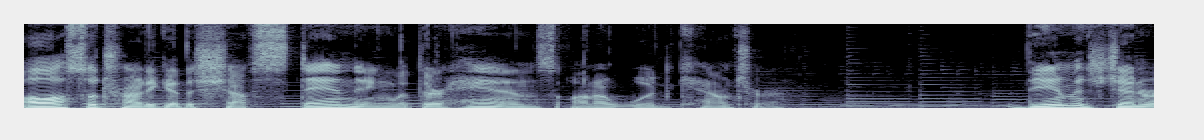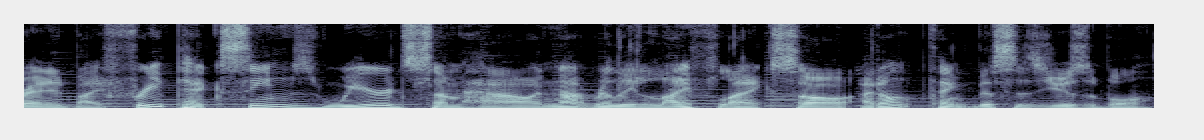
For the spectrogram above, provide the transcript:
I'll also try to get the chef standing with their hands on a wood counter. The image generated by Freepik seems weird somehow and not really lifelike, so I don't think this is usable.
